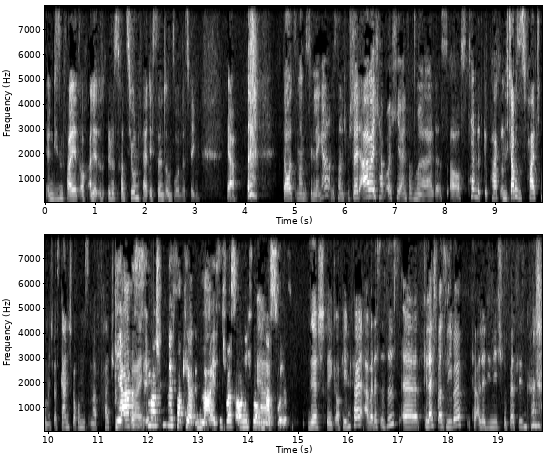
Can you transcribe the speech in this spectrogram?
in diesem Fall jetzt auch alle Illustrationen fertig sind und so. Und deswegen, ja, dauert es immer ein bisschen länger und ist noch nicht bestellt. Aber ich habe euch hier einfach mal das aufs Tablet gepackt und ich glaube, es ist falsch rum. Ich weiß gar nicht, warum das immer falsch rum ist. Ja, das ist immer spiegelverkehrt in Live. Ich weiß auch nicht, warum ja, das so ist. Sehr schräg auf jeden Fall, aber das ist es. Äh, vielleicht war es lieber für alle, die nicht rückwärts lesen können.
